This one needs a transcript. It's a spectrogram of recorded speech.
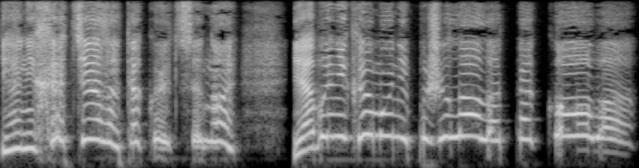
«Я не хотела такой ценой. Я бы никому не пожелала такого».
